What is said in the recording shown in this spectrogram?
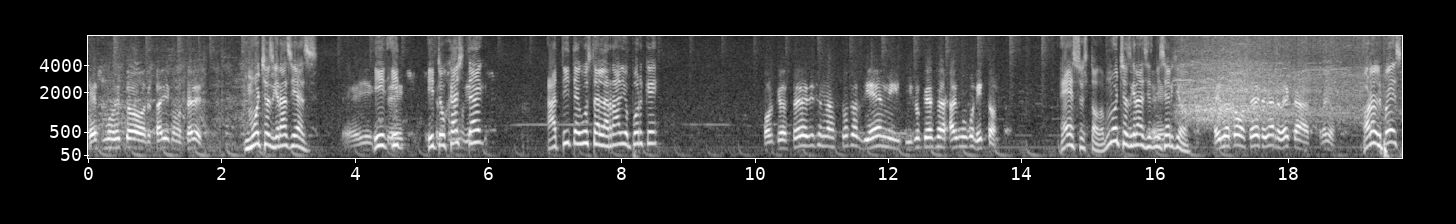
es un bonito detalle con ustedes. Muchas gracias. y, y, tu hashtag, ¿a ti te gusta la radio por qué? Porque ustedes dicen las cosas bien y, creo que es algo muy bonito. Eso es todo. Muchas gracias, mi Sergio. Ahí no todos ustedes, también Rebeca. Órale, pues.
